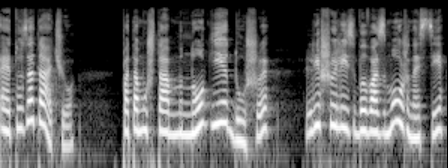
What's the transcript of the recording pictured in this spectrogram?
эту задачу, потому что многие души лишились бы возможности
